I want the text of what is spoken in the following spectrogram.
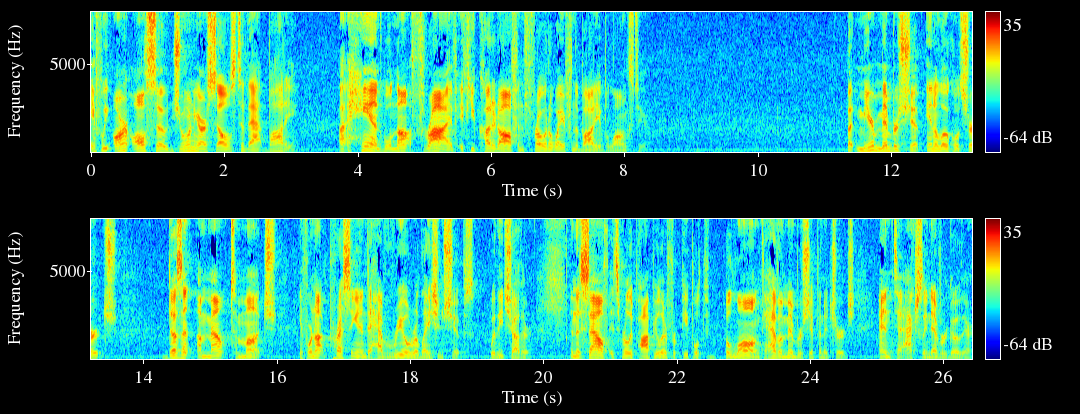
if we aren't also joining ourselves to that body. A hand will not thrive if you cut it off and throw it away from the body it belongs to. But mere membership in a local church doesn't amount to much if we're not pressing in to have real relationships with each other. In the South, it's really popular for people to belong, to have a membership in a church, and to actually never go there.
